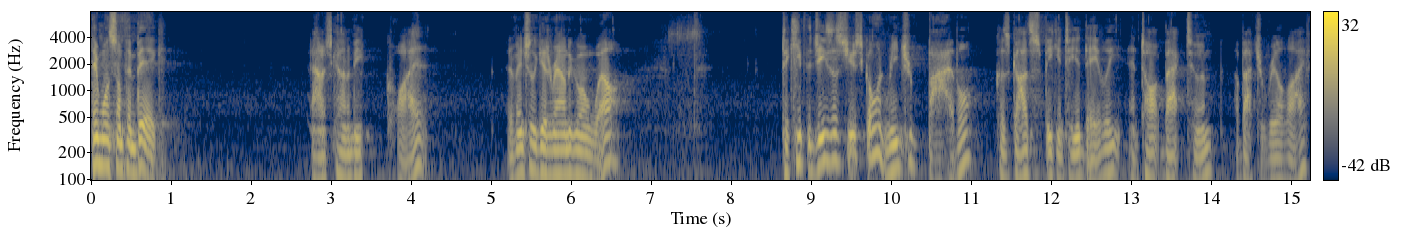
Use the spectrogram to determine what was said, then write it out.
They want something big. And I just kind of be quiet and eventually get around to going, well, to keep the Jesus juice going, read your Bible because God's speaking to you daily and talk back to Him about your real life.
